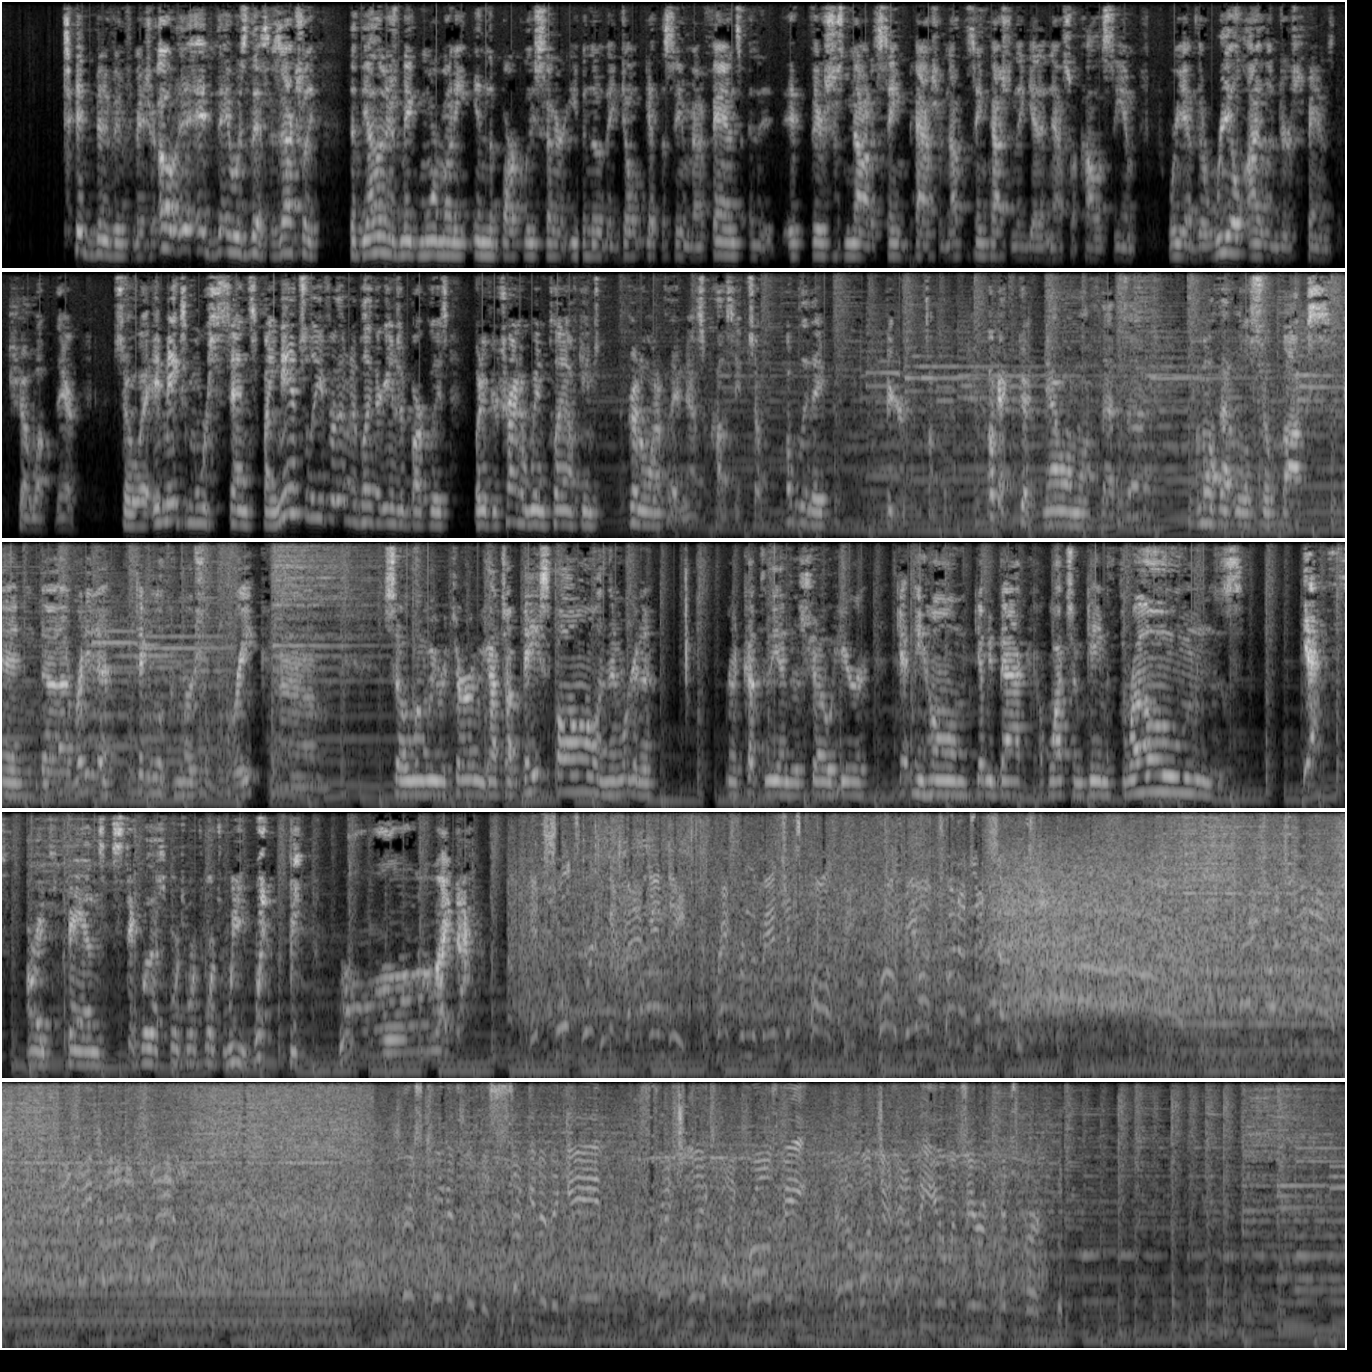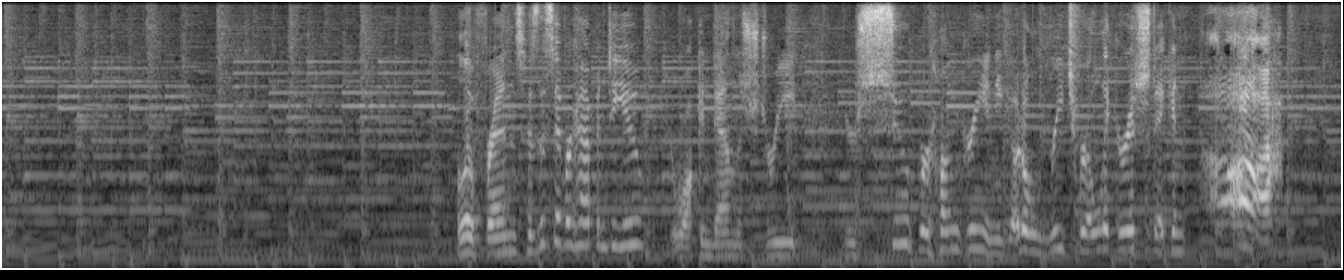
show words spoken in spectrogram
tidbit of information. Oh, it, it, it was this. It's actually that the Islanders make more money in the Barclays Center, even though they don't get the same amount of fans, and it, it, there's just not a same passion, not the same passion they get at Nassau Coliseum, where you have the real Islanders fans that show up there. So uh, it makes more sense financially for them to play their games at Barclays. But if you're trying to win playoff games, you're going to want to play at Nassau Coliseum. So hopefully they figure something out. Okay, good. Now I'm off that. Uh, I'm off that little soapbox and uh, ready to take a little commercial break. Um, so when we return, we got to talk baseball, and then we're gonna we're gonna cut to the end of the show here. Get me home, get me back. I'll watch some Game of Thrones. Yes. All right, fans, stick with us. Sports, sports, sports. We will be right back. It's Schultz working it back in deep. Fresh from the bench, it's Crosby. Crosby on Kunitz and shot. Chris Kunitz with the second of the game. Fresh legs by Crosby. And a bunch of happy humans here in Pittsburgh. Hello, friends. Has this ever happened to you? You're walking down the street, you're super hungry, and you go to reach for a licorice stick, and ah,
